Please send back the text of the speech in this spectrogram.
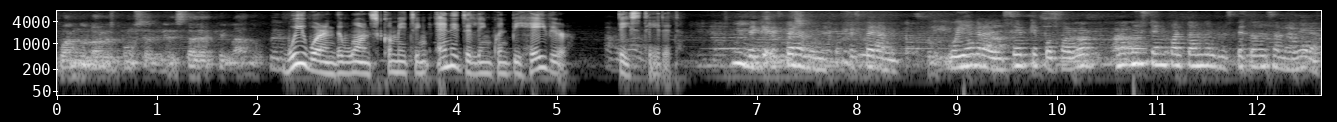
cuando la responsabilidad está de aquel lado. We weren't the ones committing any delinquent behavior they stated. De que, espérame, espérame. Voy a agradecer que por favor no me estén faltando el respeto de esa manera.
